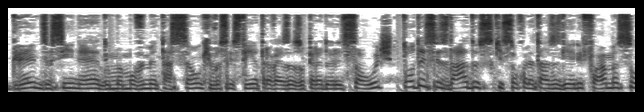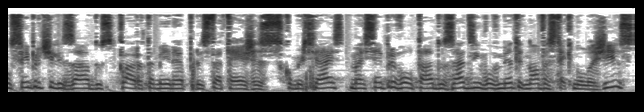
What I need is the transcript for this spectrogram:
grandes, assim, né, de uma movimentação que vocês têm através das operadoras de saúde. Todos esses dados que são coletados de N formas são sempre utilizados, claro, também, né, por estratégias comerciais, mas sempre voltados a desenvolvimento de novas tecnologias tecnologias?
